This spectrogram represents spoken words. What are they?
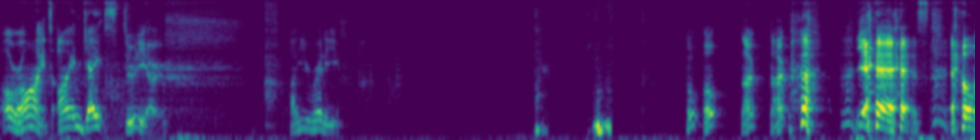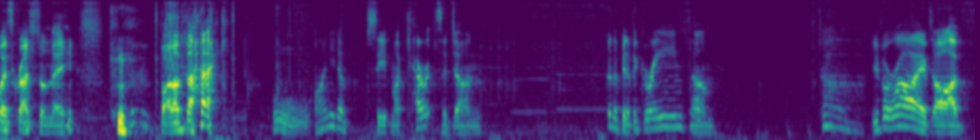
Alright, Iron Gate Studio. Are you ready? Oh, oh, no, no. yes! It almost crashed on me. but I'm back. Oh, I need to see if my carrots are done. Got a bit of a green thumb. You've arrived! Oh, I've...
